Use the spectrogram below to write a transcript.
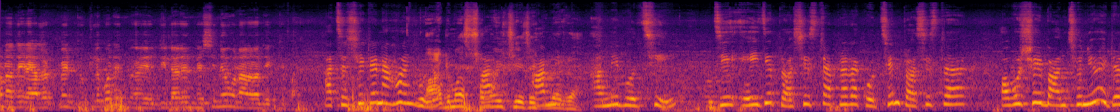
ওনাদের অ্যালটমেন্ট ঢুকলে পরে ডিলারের মেশিনে ওনারা দেখতে পায়। আচ্ছা সেটা না হয় হলো। আট মাস সময় চেয়েছে আমি বলছি যে এই যে প্রসেসটা আপনারা করছেন প্রসেসটা অবশ্যই বাঞ্ছনীয় এটা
